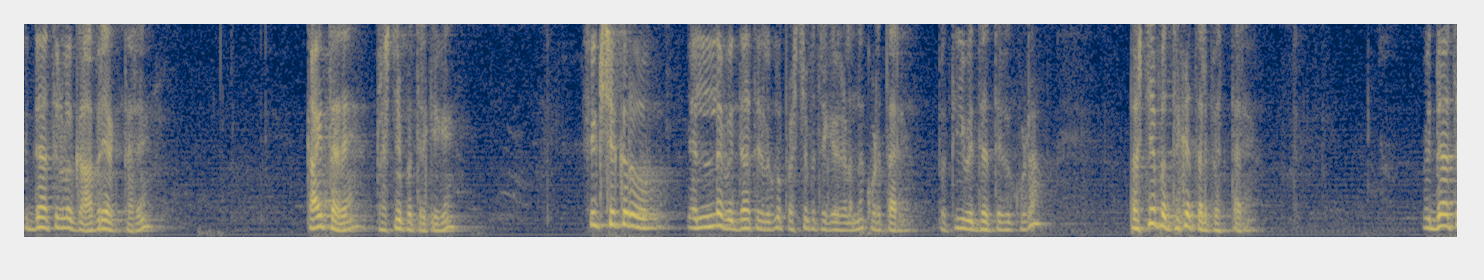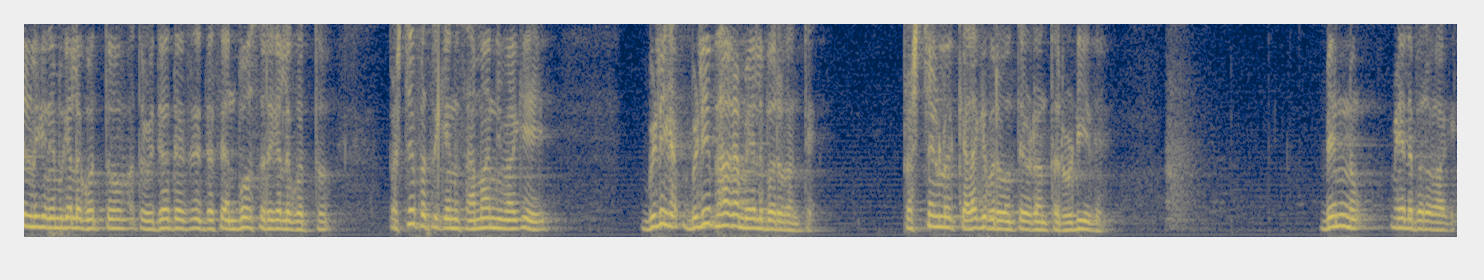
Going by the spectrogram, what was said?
ವಿದ್ಯಾರ್ಥಿಗಳು ಗಾಬರಿ ಆಗ್ತಾರೆ. ಕಾಯ್ತಾರೆ ಪ್ರಶ್ನೆ ಪತ್ರಿಕೆಗೆ. ಶಿಕ್ಷಕರು ಎಲ್ಲ ವಿದ್ಯಾರ್ಥಿಗಳಿಗೂ ಪ್ರಶ್ನೆ ಪತ್ರಿಕೆಗಳನ್ನು ಕೊಡ್ತಾರೆ. ಪ್ರತಿ ವಿದ್ಯಾರ್ಥಿಗೂ ಕೂಡ ಪ್ರಶ್ನೆ ಪತ್ರಿಕೆ ತಲುಪಿಸ್ತಾರೆ. ವಿದ್ಯಾರ್ಥಿಗಳಿಗೆ ನಿಮಗೆಲ್ಲ ಗೊತ್ತು ಅಥವಾ ವಿದ್ಯಾರ್ಥಿ ದಸೆ ಅನುಭವಿಸೋರಿಗೆಲ್ಲ ಗೊತ್ತು. ಪ್ರಶ್ನೆ ಪತ್ರಿಕೆಯನ್ನು ಸಾಮಾನ್ಯವಾಗಿ ಬಿಳಿ ಬಿಳಿ ಭಾಗ ಮೇಲೆ ಬರುವಂತೆ, ಪ್ರಶ್ನೆಗಳು ಕೆಳಗೆ ಬರುವಂತೆ ಇಡುವಂಥ ರೂಢಿ ಇದೆ. ಬೆನ್ನು ಮೇಲೆ ಬರುವ ಹಾಗೆ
